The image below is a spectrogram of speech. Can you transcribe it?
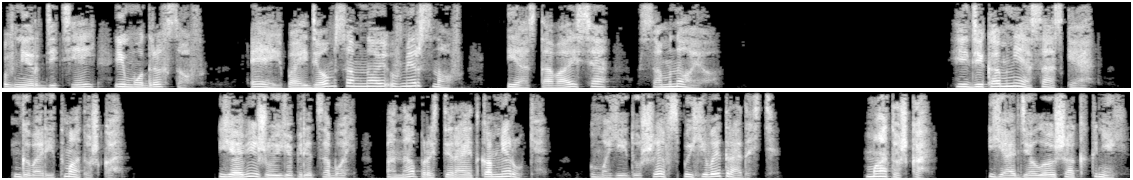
в мир детей и мудрых сов. Эй, пойдем со мной в мир снов и оставайся со мною». «Иди ко мне, Саския», — говорит матушка. Я вижу ее перед собой. Она простирает ко мне руки. В моей душе вспыхивает радость. «Матушка!» Я делаю шаг к ней.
